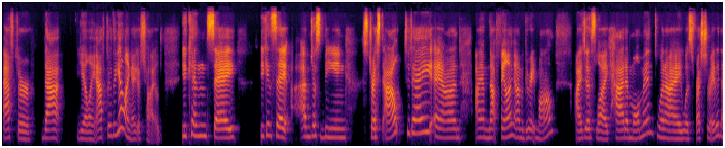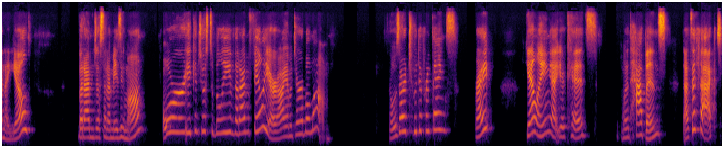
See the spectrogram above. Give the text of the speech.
after that yelling after the yelling at your child. You can say you can say i'm just being stressed out today and i am not failing. I'm a great mom. I just like had a moment when i was frustrated and i yelled but i'm just an amazing mom. Or you can choose to believe that i'm a failure. I am a terrible mom. Those are two different things right? Yelling at your kids when it happens, that's a fact.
